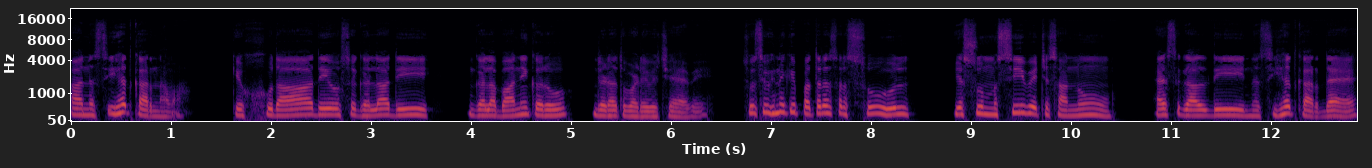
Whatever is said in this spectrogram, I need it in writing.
ਆ ਨਸੀਹਤ ਕਰਨਾ ਵਾ ਕਿ ਖੁਦਾ ਦੇ ਉਸ ਗੱਲਾਂ ਦੀ ਗਲਬਾਨੀ ਕਰੋ ਜਿਹੜਾ ਤੁਹਾਡੇ ਵਿੱਚ ਹੈ ਵੇ। ਸੋ ਸਿੱਖਨੇ ਕਿ ਪਤਰਸ ਰਸੂਲ ਯਿਸੂ ਮਸੀਹ ਵਿੱਚ ਸਾਨੂੰ ਇਸ ਗੱਲ ਦੀ ਨਸੀਹਤ ਕਰਦਾ ਹੈ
